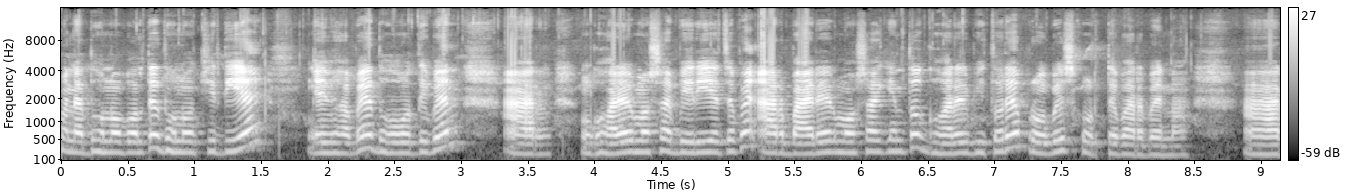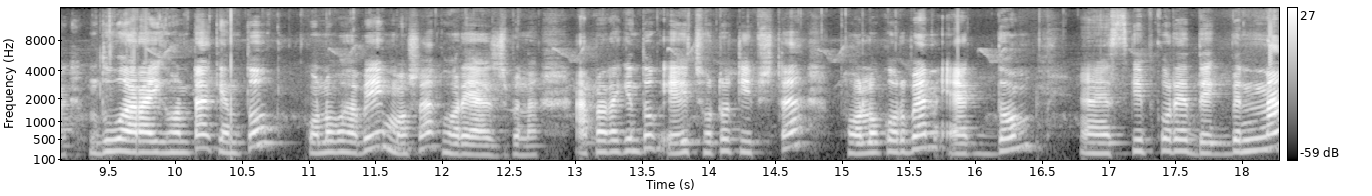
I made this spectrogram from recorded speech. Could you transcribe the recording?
মানে ধুনো বলতে ধুনুচি দিয়ে এইভাবে ধো দিবেন। আর ঘরের মশা বেরিয়ে যাবে, আর বাইরের মশা কিন্তু ঘরের ভিতরে প্রবেশ করতে পারবে না। আর দু আড়াই ঘণ্টা কিন্তু কোনোভাবেই মশা ঘরে আসবে না। আপনারা কিন্তু এই ছোট টিপসটা ফলো করবেন, একদম স্কিপ করে দেখবেন না,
